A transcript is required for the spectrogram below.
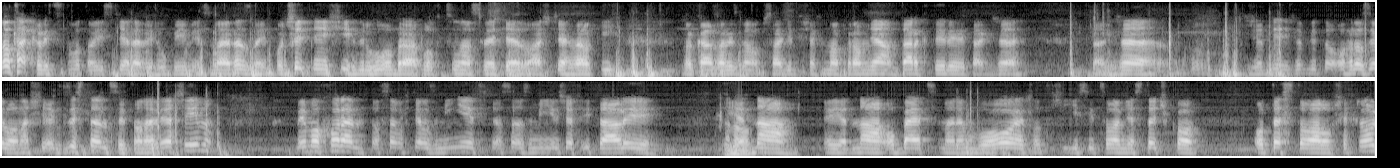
No tak lidstvo to jistě nevyhubí. My jsme jeden z nejpočetnějších druhů obrátlovců na světě, zvlášť těch velkých. Dokázali jsme obsadit všechno kromě Antarktidy, takže, takže že, by, že by to ohrozilo naši existenci, to nevěřím. Mimochodem, to jsem chtěl zmínit, chtěl jsem zmínit, že v Itálii ano. jedna, jedna obec jménem Vo, je to třítisícové městečko, otestovalo všechno,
